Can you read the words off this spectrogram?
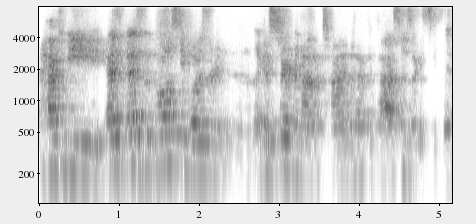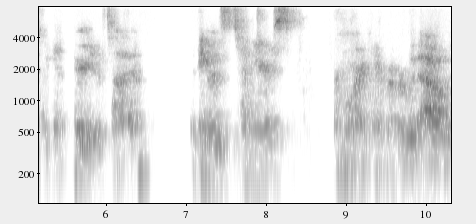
have to be, as, as the policy was written, like a certain amount of time would have to pass, it's like a significant period of time. I think it was ten years or more, I can't remember, without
